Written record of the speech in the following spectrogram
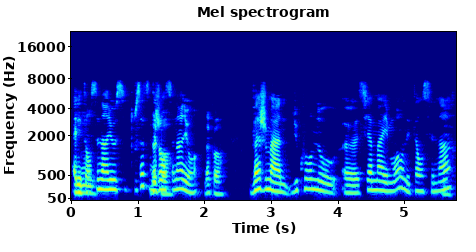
Elle était en scénario aussi. Tout ça, c'est des gens en scénario. Hein. de- D'accord. Vajman, Ducournau, euh, Siama et moi, on était en scénar.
